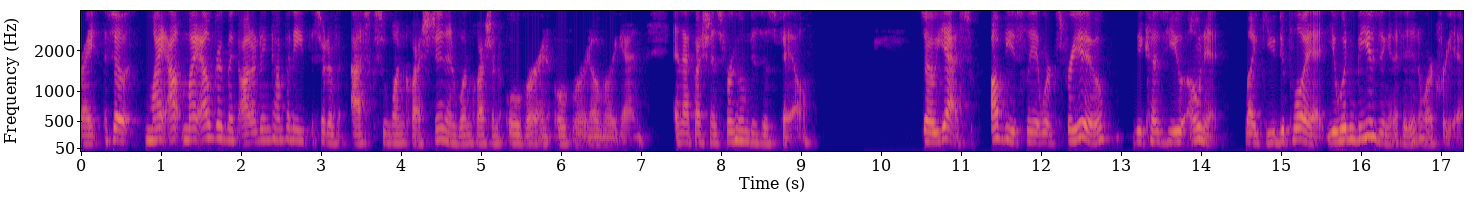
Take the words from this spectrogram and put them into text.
right so my my algorithmic auditing company sort of asks one question and one question over and over and over again and that question is for whom does this fail so yes, obviously it works for you because you own it, like you deploy it. You wouldn't be using it if it didn't work for you.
